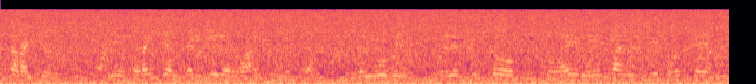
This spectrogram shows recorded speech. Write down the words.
الترجل. يعني يترجل ترجيل الراس والمؤمن ولبس الثوب وغيره. كان يعجبه التيمم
